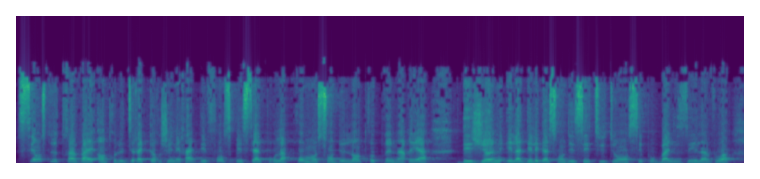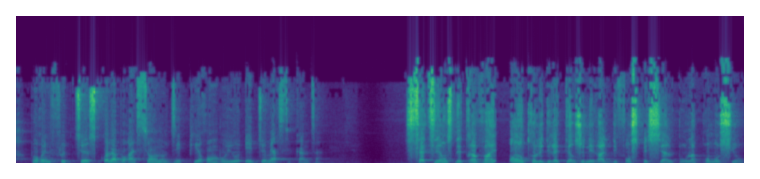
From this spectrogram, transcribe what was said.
Séance de travail entre le directeur général des fonds spéciaux pour la promotion de l'entrepreneuriat des jeunes et la délégation des étudiants. C'est pour baliser la voie pour une fructueuse collaboration, nous dit Pierre Mboyo et Dieu merci Kanza. Cette séance de travail entre le directeur général du fonds spécial pour la promotion,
